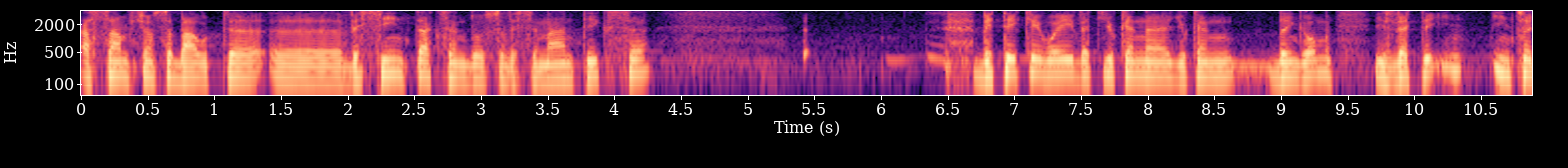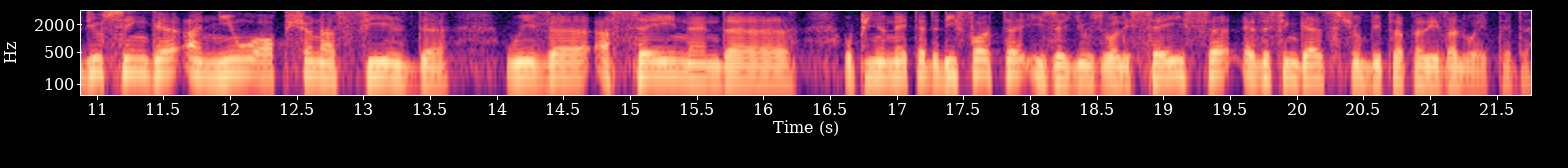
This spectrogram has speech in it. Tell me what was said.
assumptions about uh, the syntax and also the semantics the takeaway that you can uh, you can bring home is that in introducing uh, a new optional field uh, with uh, a sane and uh, opinionated default is usually safe. Everything else should be properly evaluated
